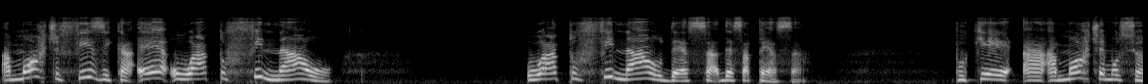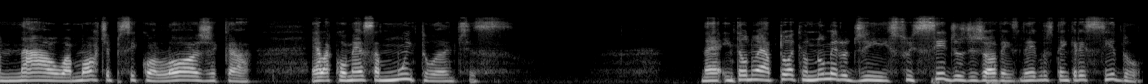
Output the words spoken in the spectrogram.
a morte física é o ato final, o ato final dessa dessa peça. Porque a, a morte emocional, a morte psicológica, ela começa muito antes. Né? Então não é à toa que o número de suicídios de jovens negros tem crescido.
